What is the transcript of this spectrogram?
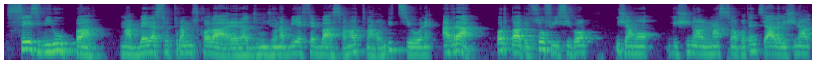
se sviluppa una bella struttura muscolare, raggiunge una BF bassa, un'ottima condizione, avrà portato il suo fisico, diciamo, vicino al massimo potenziale, vicino al,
